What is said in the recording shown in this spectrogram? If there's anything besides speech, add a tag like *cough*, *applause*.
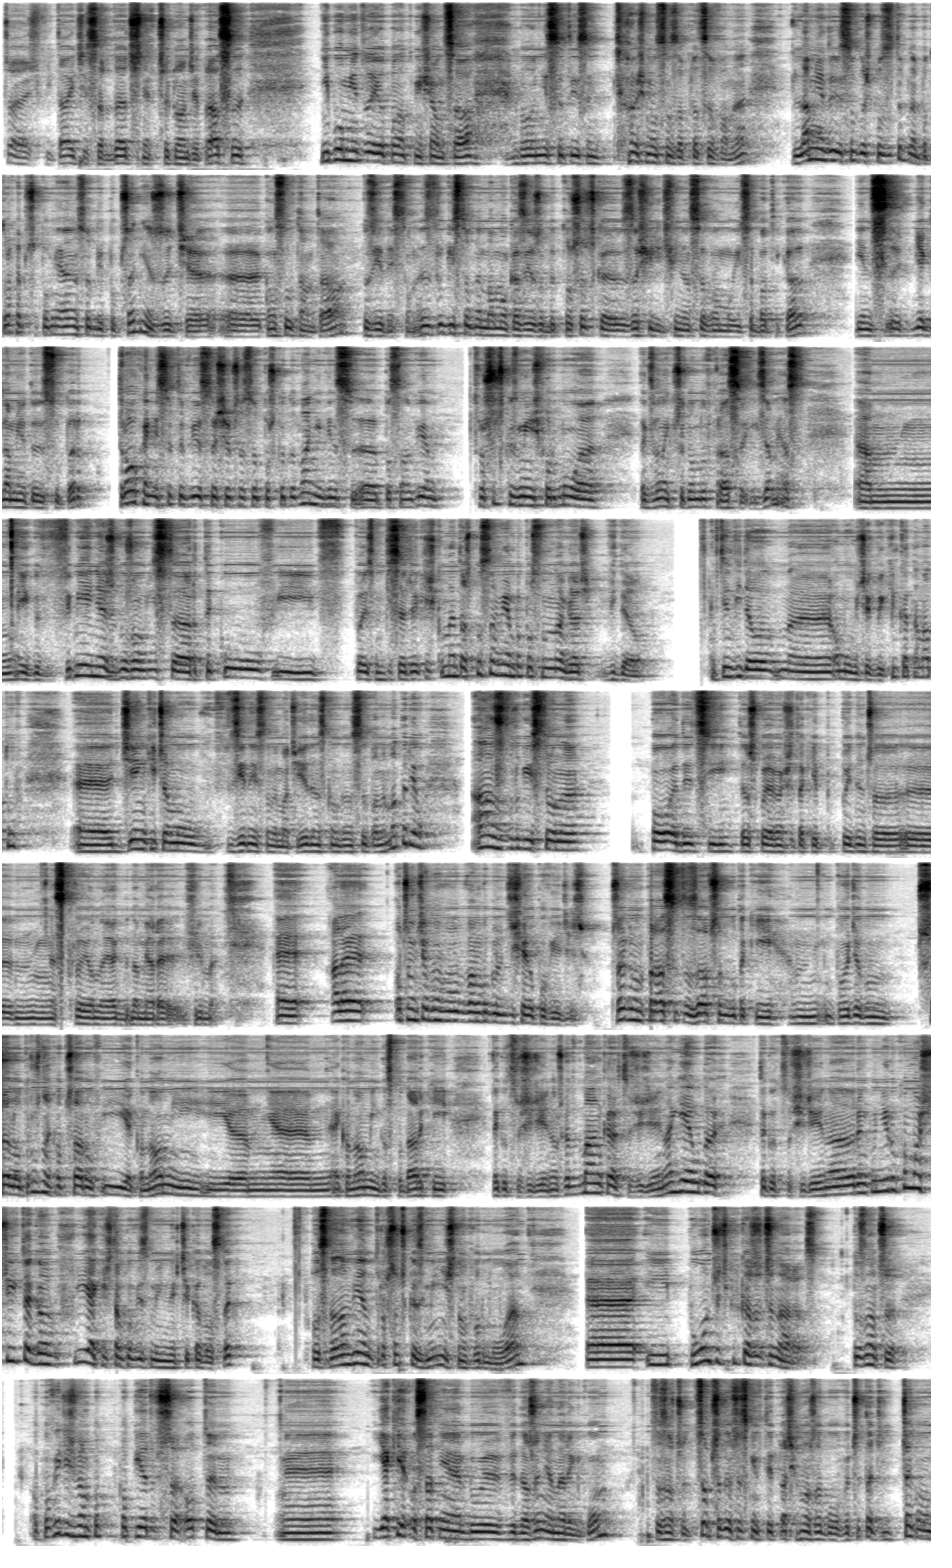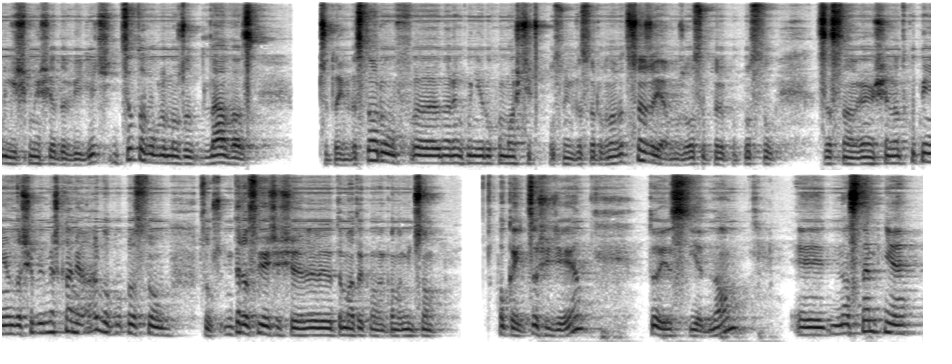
Cześć, witajcie serdecznie w przeglądzie prasy. Nie było mnie tutaj od ponad miesiąca, bo niestety jestem *laughs* dość mocno zapracowany. Dla mnie to jest dość pozytywne, bo trochę przypomniałem sobie poprzednie życie e, konsultanta, z jednej strony. Z drugiej strony mam okazję, żeby troszeczkę zasilić finansowo mój sabbatical, więc e, jak dla mnie to jest super. Trochę niestety wy jesteście przez to poszkodowani, więc e, postanowiłem troszeczkę zmienić formułę tak zwanych przeglądów prasy i zamiast jakby wymieniać dużą listę artykułów i powiedzmy pisać jakiś komentarz, postanowiłem po prostu nagrać wideo. W tym wideo e, omówić jakby kilka tematów, e, dzięki czemu z jednej strony macie jeden skondensowany materiał, a z drugiej strony po edycji też pojawią się takie pojedyncze skrojone jakby na miarę filmy. E, ale o czym chciałbym Wam w ogóle dzisiaj opowiedzieć? Przegląd prasy to zawsze był taki, powiedziałbym, przelot różnych obszarów i ekonomii, i ekonomii, gospodarki, tego co się dzieje na przykład w bankach, co się dzieje na giełdach, tego co się dzieje na rynku nieruchomości i tego i jakichś tam powiedzmy innych ciekawostek. Postanowiłem troszeczkę zmienić tą formułę e, i połączyć kilka rzeczy naraz. To znaczy opowiedzieć Wam po, po pierwsze o tym, e, jakie ostatnie były wydarzenia na rynku, to znaczy, co przede wszystkim w tej prasie można było wyczytać i czego mogliśmy się dowiedzieć i co to w ogóle może dla Was, czy to inwestorów e, na rynku nieruchomości, czy po prostu inwestorów nawet szerzej, a może osób, które po prostu zastanawiają się nad kupieniem dla siebie mieszkania, albo po prostu, cóż, interesujecie się e, tematyką ekonomiczną. Ok, co się dzieje? To jest jedno. E, następnie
